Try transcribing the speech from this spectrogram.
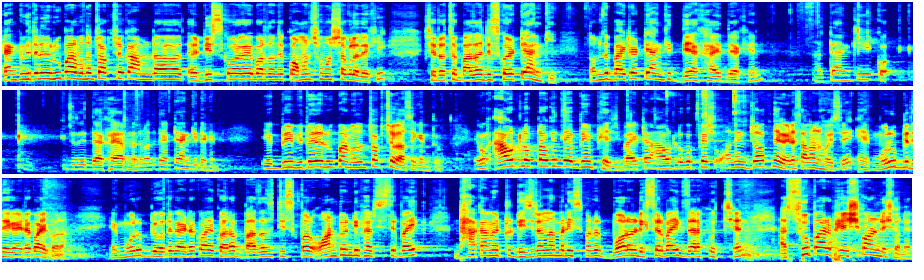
ট্যাঙ্কের ভিতরে কিন্তু রূপার মতন চকচকা। আমরা ডিসকভার গাড়ি বর্তমানে যে কমন সমস্যাগুলো দেখি, সেটা হচ্ছে বাজাজ ডিসকভারের ট্যাঙ্কি। তো যে বাইকটার ট্যাঙ্কি দেখাই, দেখেন। ট্যাঙ্কি যদি দেখায় আপনাদের মাঝে, দেখেন, ট্যাঙ্কি দেখেন। একদমই ভিতরে রূপার মতন চকচক আছে কিন্তু। এবং আউটলুকটাও কিন্তু একদমই ফ্রেশ বাইকটার আউটলুকও ফ্রেশ অনেক যত্নে গাড়িটা চালানো হয়েছে। এক মুরব্বী থেকে গাড়িটা ক্রয় করা। এক মুরব্বী হতে গাড়িটা ক্রয় করা Bajaj Discover one twenty five সিসির bike Dhaka metro digital number স্মার্টের বড় ডিস্কের বাইক যারা খুঁজছেন, আর সুপার ফ্রেশ কন্ডিশনের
